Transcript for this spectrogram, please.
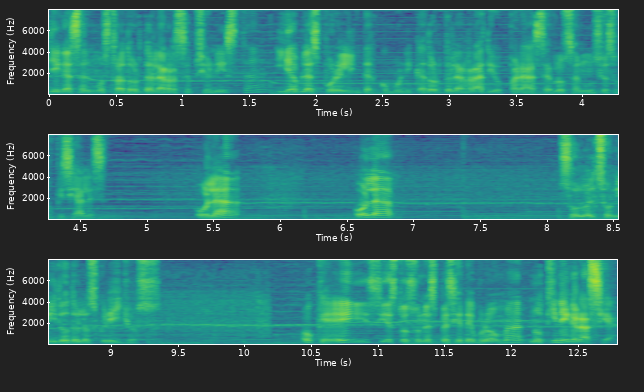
Llegas al mostrador de la recepcionista y hablas por el intercomunicador de la radio para hacer los anuncios oficiales. Hola. Hola. Solo el sonido de los grillos. Ok, si esto es una especie de broma, no tiene gracia.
